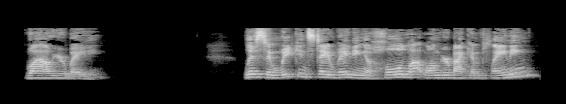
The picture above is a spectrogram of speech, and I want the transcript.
while you're waiting? Listen, we can stay waiting a whole lot longer by complaining,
